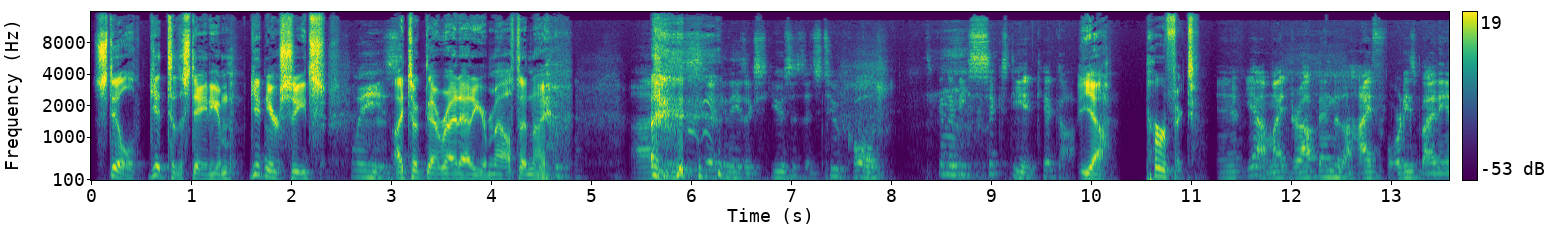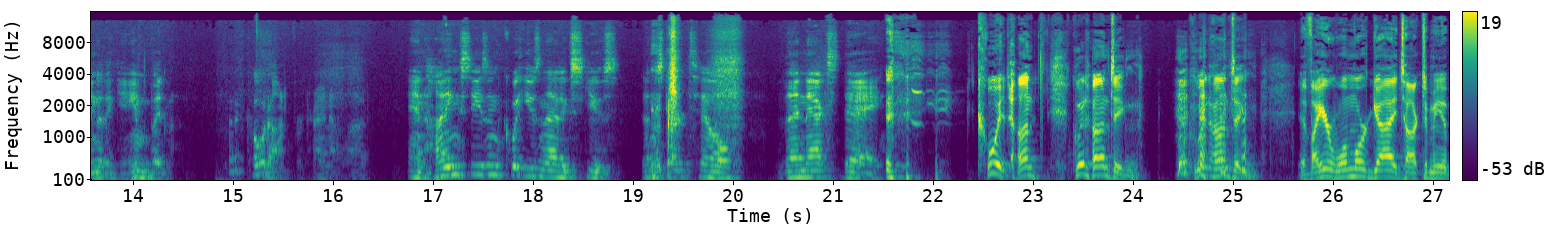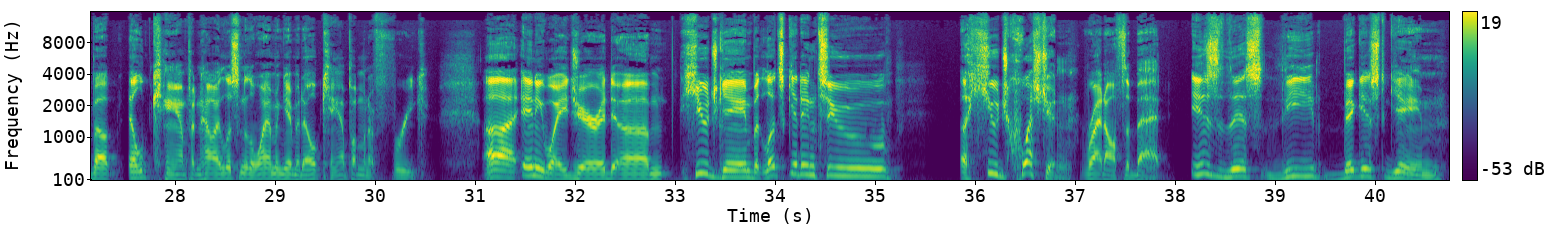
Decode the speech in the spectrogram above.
Still, get to the stadium, get in your seats. Please. I took that right out of your mouth, didn't I? I'm sick of these excuses. It's too cold. It's going to be 60 at kickoff. yeah, perfect. And yeah, it might drop into the high 40s by the end of the game, but put a coat on for crying out loud. And hunting season, quit using that excuse. Doesn't start till the next day. Quit hunt. Quit hunting. Quit hunting. if I hear one more guy talk to me about elk camp and how I listen to the Wyoming game at elk camp, I'm gonna freak. Uh, anyway, Jared, um, huge game, but let's get into a huge question right off the bat. Is this the biggest game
